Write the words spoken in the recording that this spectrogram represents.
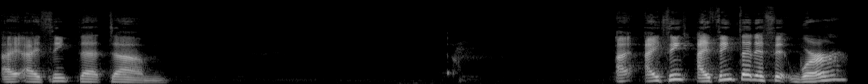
I, I think that um, I I think I think that if it were,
